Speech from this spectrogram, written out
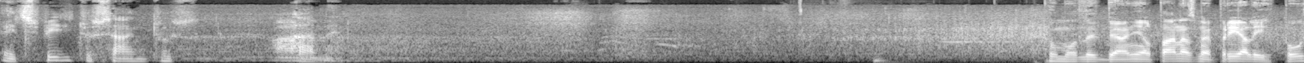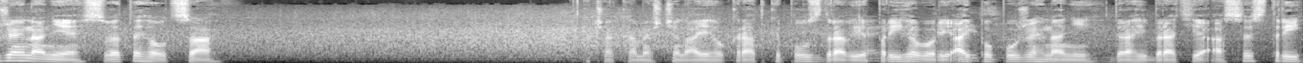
et Spiritus Sanctus. Amen. Po modlitbe Aniel Pána sme prijali požehnanie svätého Otca. Čakám ešte na jeho krátke pozdravie, príhovory aj po požehnaní, drahí bratia a sestry.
